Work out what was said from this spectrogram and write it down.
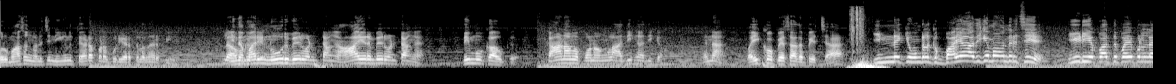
ஒரு மாசம் கழிச்சு நீங்களும் தேடப்படக்கூடிய இடத்துல தான் இருப்பீங்க. இல்ல, இந்த மாதிரி நூறு பேர் வந்துட்டாங்க ஆயிரம் பேர் வந்துட்டாங்க திமுகவுக்கு. காணாம போனவங்களாம் அதிகம் அதிகம். என்ன? வைகோ பேசாத பேச்சா? இன்னைக்கு உங்களுக்கு பயம் அதிகமா வந்துருச்சு. ஈடியை பார்த்து பயப்படல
